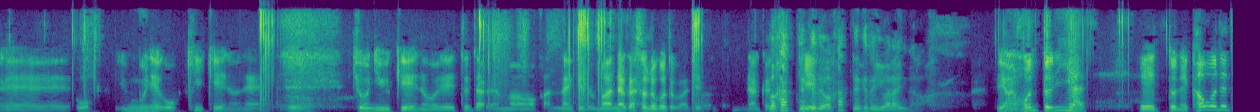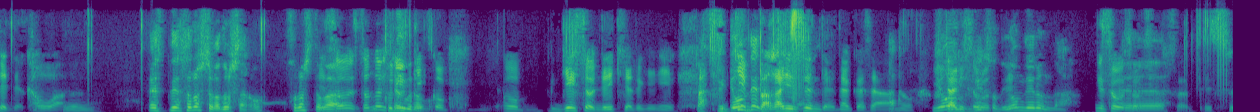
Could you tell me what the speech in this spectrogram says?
えーお胸が大きい系のね、巨乳系の、えっと、だまあわかんないけど、まあなんかそのことが出て、なんか分かってるけど、ど、分かってるけど言わないんだろいや、本当に、いや、えっとね、顔は出てんだよ、顔は。う。うん、えで、その人がどうしたの？その人がそその人結構、おゲストに出てきたときに、あすっげえバカにするんだよ。なんかさ、あの、二人揃って。呼んでるんだ。そうそうそうそう。でそ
